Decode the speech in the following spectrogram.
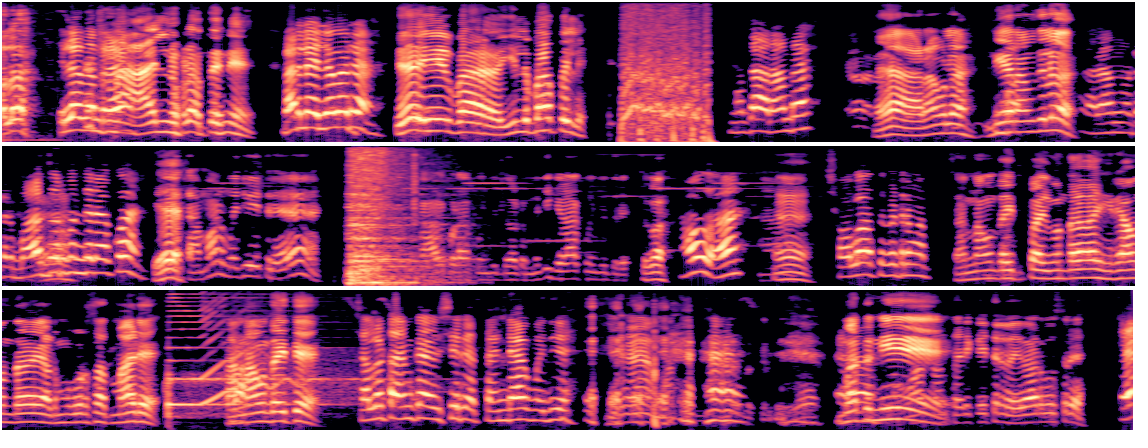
ಅಲ್ಲ ಇಲ್ಲ ಅದನ್ರ? ನಾ ಅಲ್ಲಿ ನೋಡತ್ತೇನೆ. ಬರ್ಲಿ ಇಲ್ಲೇ ಬರ್ರಿ ಏ ಈ ಬಾ ಇಲ್ಲಿ ಬಾಪ ಇಲ್ಲಿ. ಮತ್ತ ಆರಾಮ್ರ? ಏ ಆರಾಮಲ್ಲ. ನೀ ಆರಾಮದಿಲ್ಲ? ಆರಾಮ್ ನೋಡ್ರಿ ಬಾಳ ದೂರ ಬಂದಿರ ಏ. ಸಾಮಾನ್ ಮದ್ವಿ ಐತ್ರಿ. ಕಾಳ್ ಕೊಡಾಕ್ ಬಂದಿದ್ ದೊಡ್ಡ ಮಂದಿ ಹೇಳಾಕ್ ಬಂದಿದ್ರಿ ಹೌದಾ? ಹಾ. ಚಲೋ ಆತ್ ಬಿಡ್ರಿ ಮತ್. ಸಣ್ಣ ಒಂದ್ ಐತಿಪ್ಪ ಇವಂದ ಹಿರಿಯ ಒಂದ ಎರಡ್ ಮೂರ್ ವರ್ಷ ಆತ್ ಮಾಡಿ. ಸಣ್ಣ ಒಂದ್ ಐತೆ. ಚಲೋ ಟೈಮ್ ಕಾಯ್ ವಿಷಯ ತಂಡ್ಯಾಗ ಮದಿ ಮತ್ ನೀ ತಾರೀಕ್ ಐತ್ರಿ ರವಿವಾರ ದೋಸ್ರೆ ಏ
